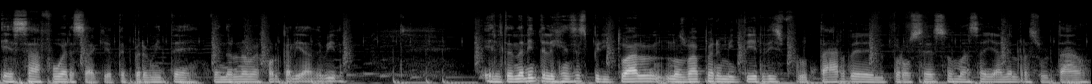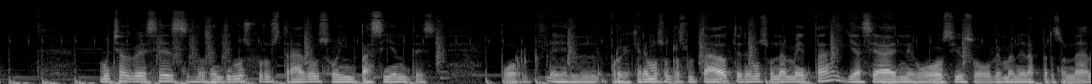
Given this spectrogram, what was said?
esa fuerza que te permite tener una mejor calidad de vida. El tener inteligencia espiritual nos va a permitir disfrutar del proceso más allá del resultado. Muchas veces nos sentimos frustrados o impacientes por el, porque queremos un resultado, tenemos una meta, ya sea en negocios o de manera personal,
